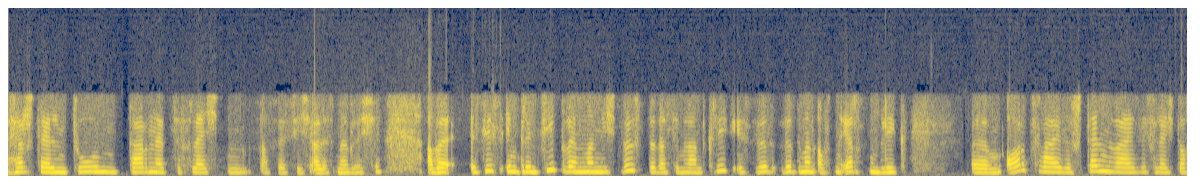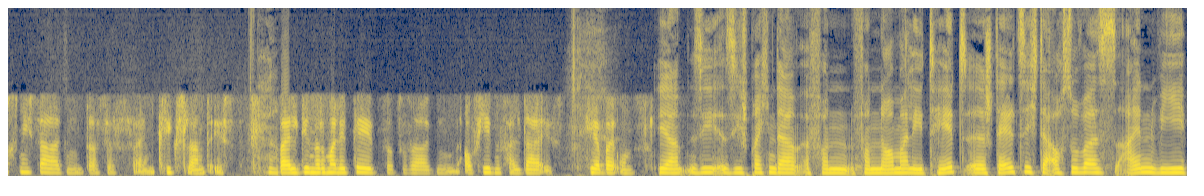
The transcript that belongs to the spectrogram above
herstellen, tun, Tarnnetze flechten, was weiß ich, alles Mögliche. Aber es ist im Prinzip, wenn man nicht wüsste, dass im Land Krieg ist, würde man auf den ersten Blick ähm, ortsweise, stellenweise vielleicht doch nicht sagen, dass es ein Kriegsland ist, ja. weil die Normalität sozusagen auf jeden Fall da ist, hier bei uns. Ja, Sie, Sie sprechen da von, von Normalität. Äh, stellt sich da auch sowas ein wie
